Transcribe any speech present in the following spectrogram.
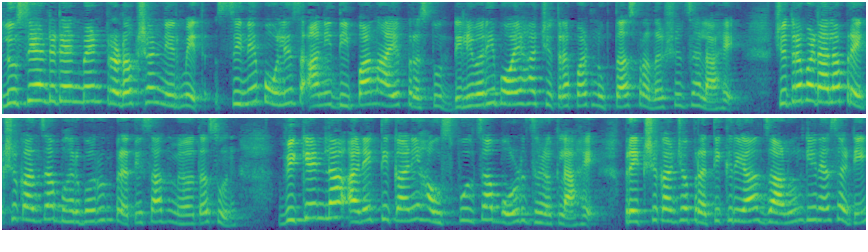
लुसी एंटरटेनमेंट प्रोडक्शन निर्मित सिने पोलीस आणि दीपा नायक प्रस्तुत डिलिव्हरी बॉय हा चित्रपट नुकताच प्रदर्शित झाला आहे. चित्रपटाला प्रेक्षकांचा भरभरून प्रतिसाद मिळत असून विकेंडला अनेक ठिकाणी हाऊसफुलचा बोर्ड झळकला आहे. प्रेक्षकांच्या प्रतिक्रिया जाणून घेण्यासाठी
